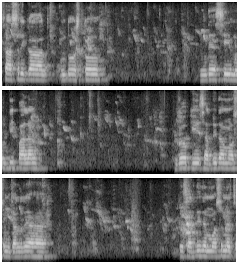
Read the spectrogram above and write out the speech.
ਸਤਿ ਸ੍ਰੀ ਅਕਾਲ ਦੋਸਤੋ। ਦੇਸੀ ਮੁਰਗੀ ਪਾਲਣ, ਜੋ ਕਿ ਸਰਦੀ ਦਾ ਮੌਸਮ ਚੱਲ ਰਿਹਾ ਹੈ। ਤੇ ਸਰਦੀ ਦੇ ਮੌਸਮ ਵਿੱਚ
